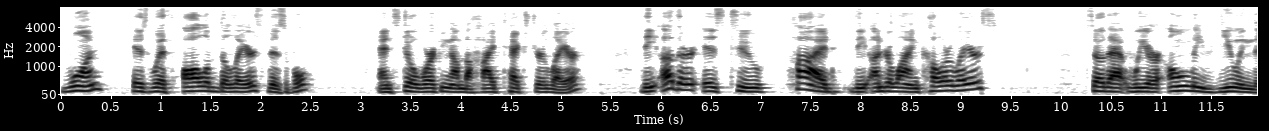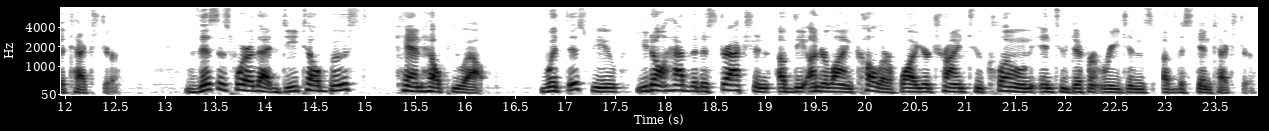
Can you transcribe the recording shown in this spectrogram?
One is with all of the layers visible and still working on the high texture layer. The other is to hide the underlying color layers so that we are only viewing the texture. This is where that detail boost can help you out. With this view, you don't have the distraction of the underlying color while you're trying to clone into different regions of the skin texture.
